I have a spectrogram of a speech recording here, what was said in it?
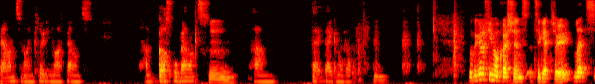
balance, and I include in life balance um, gospel balance. Mm. Um, they they can all help. Mm. Look, we've got a few more questions to get through. Let's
